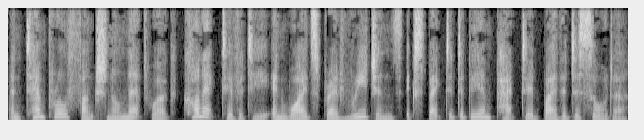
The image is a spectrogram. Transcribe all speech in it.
and temporal functional network connectivity in widespread regions expected to be impacted by the disorder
